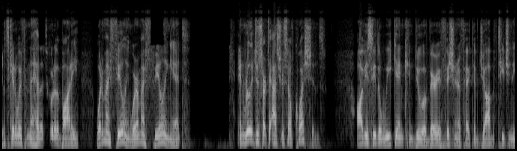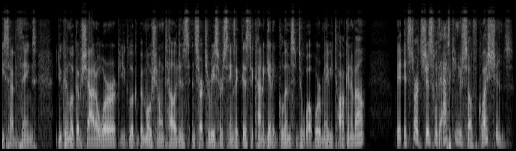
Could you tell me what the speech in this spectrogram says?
Let's get away from the head. Let's go to the body. What am I feeling? Where am I feeling it? And really just start to ask yourself questions. Obviously, the weekend can do a very efficient, effective job of teaching these type of things. You can look up shadow work, you can look up emotional intelligence, and start to research things like this to kind of get a glimpse into what we're maybe talking about. It, it starts just with asking yourself questions.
